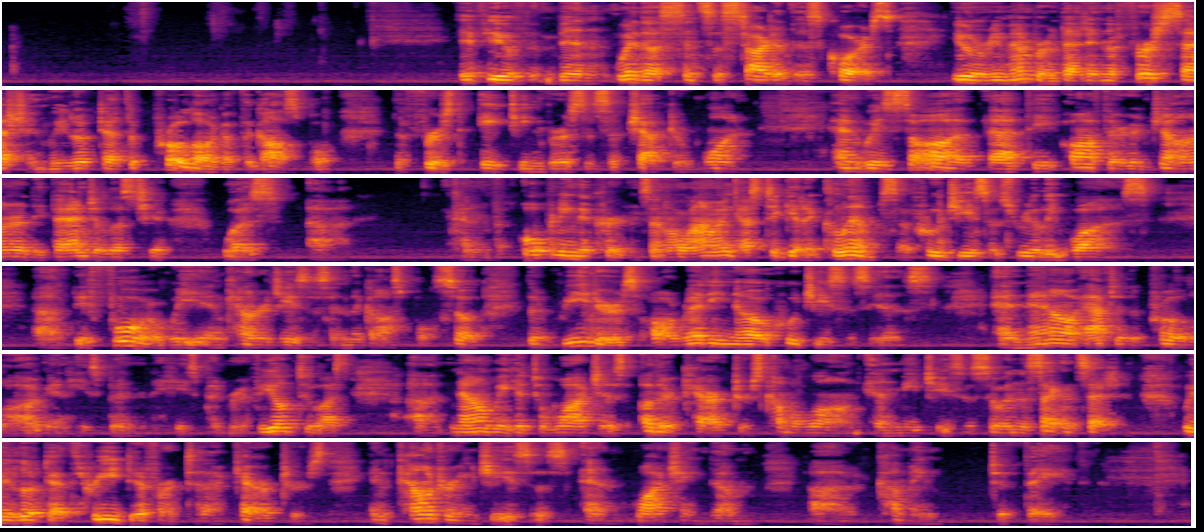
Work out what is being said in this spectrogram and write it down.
If you've been with us since the start of this course, you'll remember that in the first session we looked at the prologue of the Gospel, the first 18 verses of chapter 1. And we saw that the author, John, or the evangelist here, was uh, kind of opening the curtains and allowing us to get a glimpse of who Jesus really was. Uh, before we encounter Jesus in the gospel. So the readers already know who Jesus is. And now after the prologue and he's been he's been revealed to us, uh, now we get to watch as other characters come along and meet Jesus. So in the second session, we looked at three different uh, characters encountering Jesus and watching them uh, coming to faith.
